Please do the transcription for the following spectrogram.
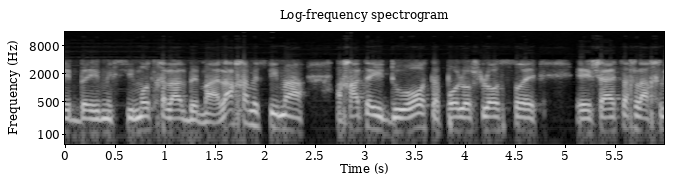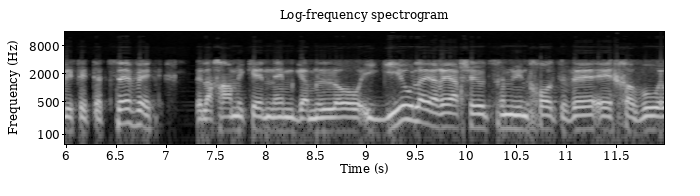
במשימות חלל במהלך המשימה, אחת הידועות, אפולו 13, שהיה צריך להחליף את הצוות, ולאחר מכן הם גם לא הגיעו לירח שהיו צריכים לנחות וחוו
